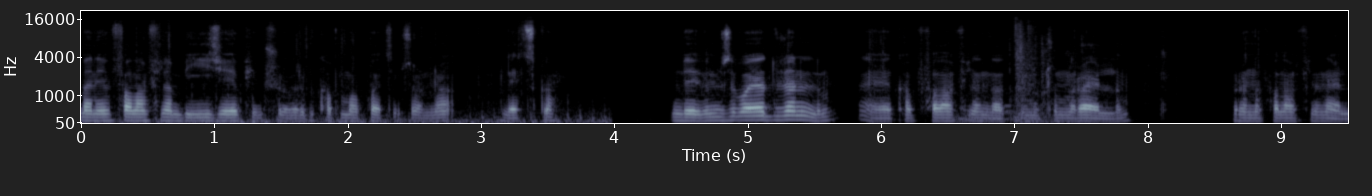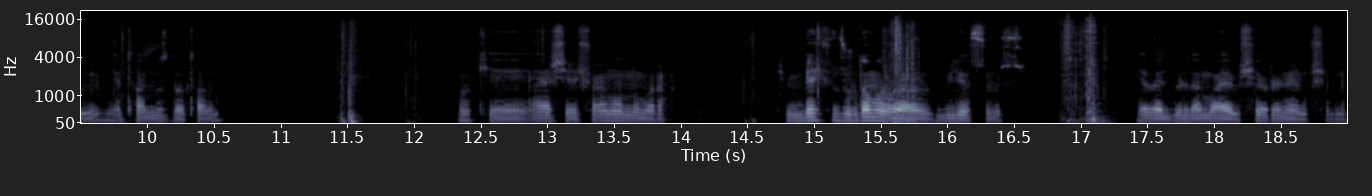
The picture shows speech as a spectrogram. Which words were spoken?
Ben ev falan filan bir iyice yapayım. Şuraları bir kapı mapı atayım sonra let's go. Şimdi evimizi bayağı düzenledim. Ee, kapı falan filan da attım. Mutumları ayarladım. Fırını falan filan ayarladım. Yatağımızı da atalım. Okey. Her şey şu an 10 numara. Şimdi 500 hurda mı var biliyorsunuz. Level 1'den bayağı bir şey öğrenelim şimdi.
